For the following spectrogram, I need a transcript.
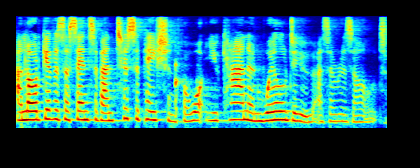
And Lord, give us a sense of anticipation for what you can and will do as a result.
